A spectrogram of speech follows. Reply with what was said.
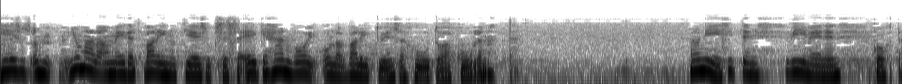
Jeesus on, Jumala on meidät valinnut Jeesuksessa, eikä hän voi olla valittujensa huutoa kuulematta. No niin, sitten viimeinen kohta.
